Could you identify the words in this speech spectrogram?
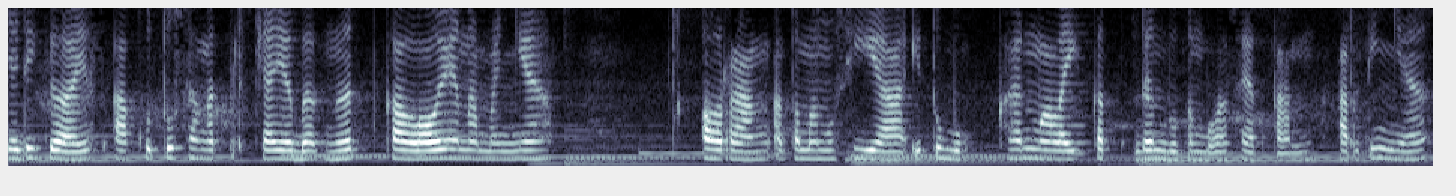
Jadi guys, aku tuh sangat percaya banget kalau yang namanya orang atau manusia itu bukan malaikat dan bukan bola setan. Artinya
